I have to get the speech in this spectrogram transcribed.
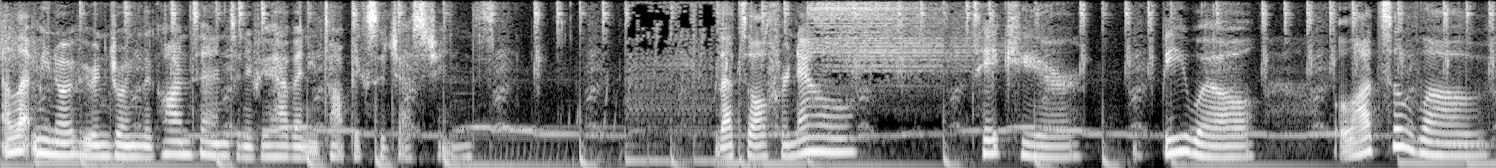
And let me know if you're enjoying the content and if you have any topic suggestions. That's all for now. Take care. Be well. Lots of love.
